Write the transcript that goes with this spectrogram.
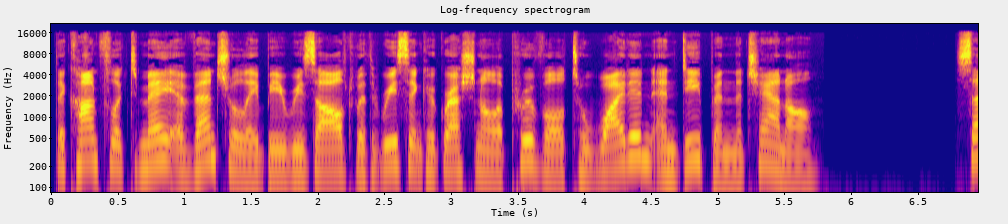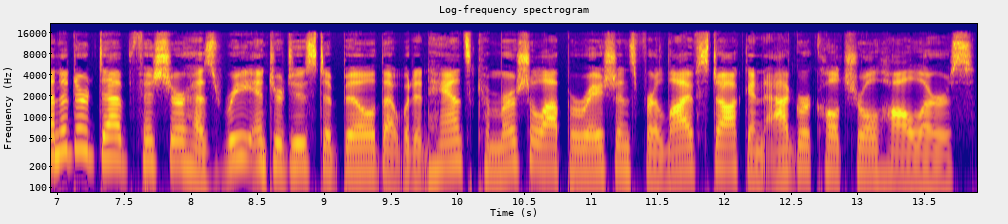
The conflict may eventually be resolved with recent congressional approval to widen and deepen the channel. Senator Deb Fischer has reintroduced a bill that would enhance commercial operations for livestock and agricultural haulers.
